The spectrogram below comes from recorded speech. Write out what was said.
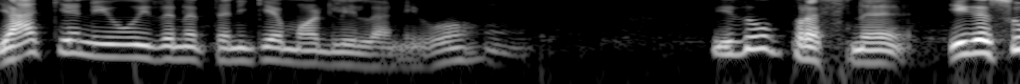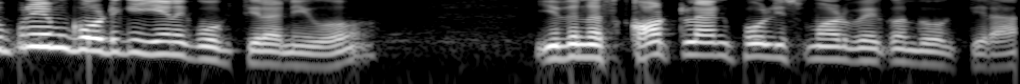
ಯಾಕೆ ನೀವು ಇದನ್ನು ತನಿಖೆ ಮಾಡಲಿಲ್ಲ ನೀವು? ಇದು ಪ್ರಶ್ನೆ. ಈಗ ಸುಪ್ರೀಂ ಕೋರ್ಟ್ಗೆ ಏನಕ್ಕೆ ಹೋಗ್ತೀರಾ ನೀವು? ಇದನ್ನು ಸ್ಕಾಟ್ಲ್ಯಾಂಡ್ ಪೊಲೀಸ್ ಮಾಡಬೇಕು ಅಂತ ಹೋಗ್ತೀರಾ?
